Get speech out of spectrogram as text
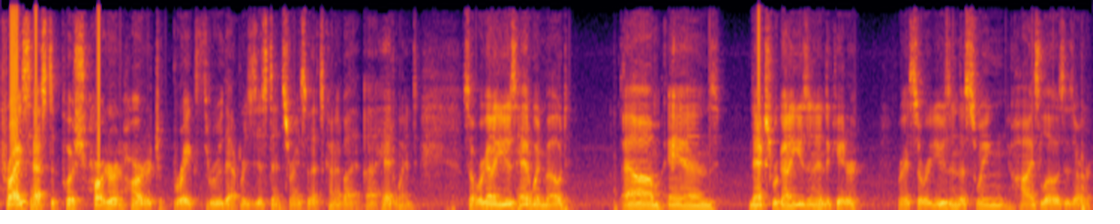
price has to push harder and harder to break through that resistance, right? So that's kind of a, a headwind. So we're going to use headwind mode. Um, and next we're going to use an indicator, right? So we're using the swing highs lows as our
